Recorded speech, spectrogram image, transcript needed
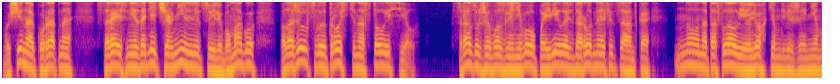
Мужчина аккуратно, стараясь не задеть чернильницу или бумагу, положил свою трость на стол и сел. Сразу же возле него появилась дородная официантка, но он отослал ее легким движением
